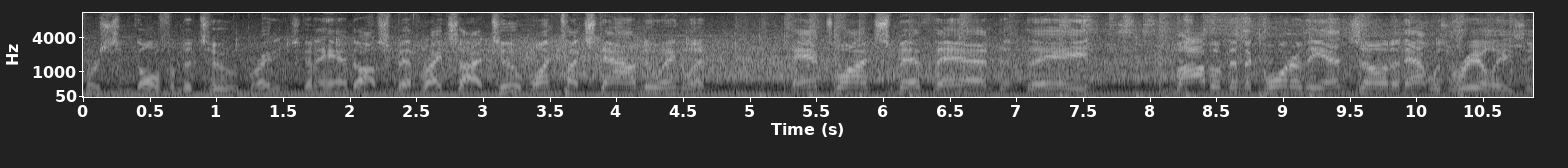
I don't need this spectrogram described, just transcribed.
First and goal from the two. Brady's going to hand off Smith, right side, two, one touchdown, New England. Antowain Smith, and they mob him in the corner of the end zone, and that was real easy.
